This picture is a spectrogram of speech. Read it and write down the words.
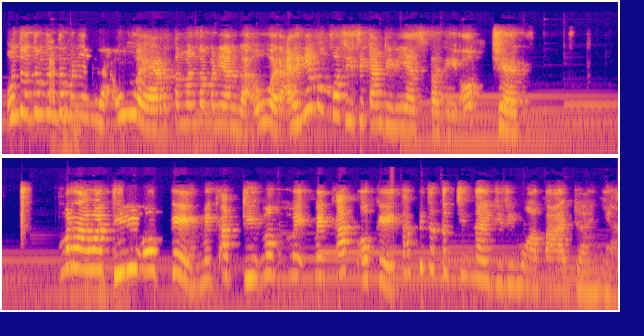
Untuk teman-teman yang nggak aware, teman-teman yang nggak aware, akhirnya memposisikan dirinya sebagai objek. Merawat diri oke, okay. make up di make up oke, okay. tapi tetap cintai dirimu apa adanya.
